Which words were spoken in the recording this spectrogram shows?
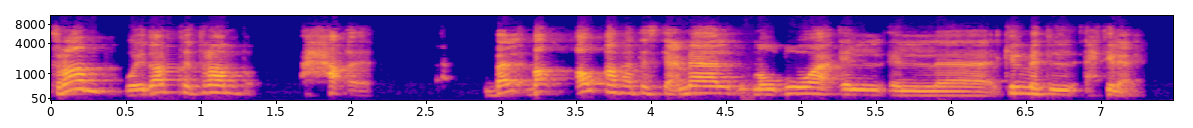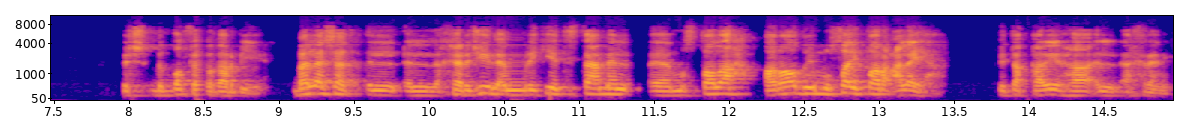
ترامب وإدارة ترامب بل أوقفت استعمال موضوع ال... ال... كلمة الاحتلال. بالضفة الغربية. بلشت الخارجية الأمريكية تستعمل مصطلح أراضي مسيطر عليها في تقاريرها الأخرانية.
